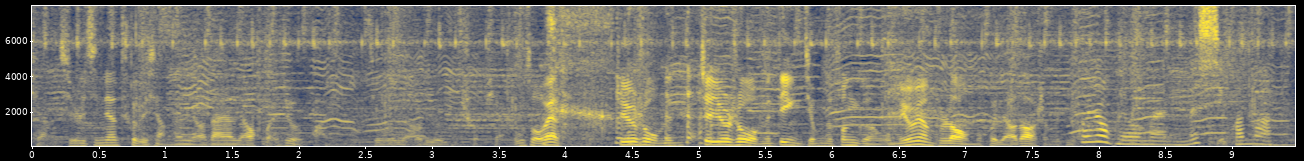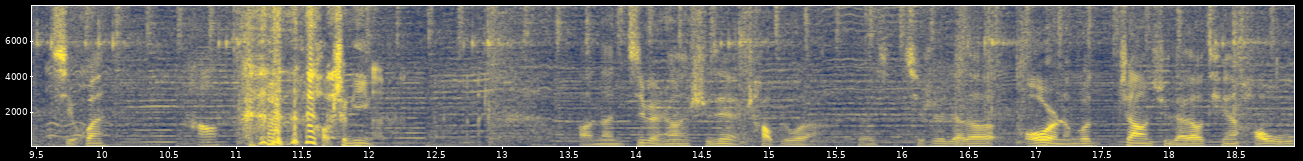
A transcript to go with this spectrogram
偏了。其实今天特别想跟聊大家聊怀旧的话题，结果聊的又扯偏，无所谓了。这就是我们这就是我们电影节目的风格，我们永远不知道我们会聊到什么地方。观众朋友们，你们喜欢吗？喜欢，好，好生硬。好，那基本上时间也差不多了。呃，其实聊到偶尔能够这样去聊聊天，毫无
